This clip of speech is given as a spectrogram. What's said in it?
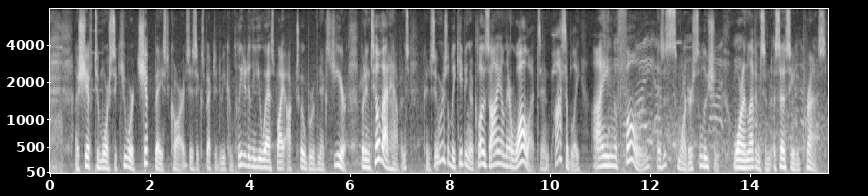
A shift to more secure chip based cards is expected to be completed in the U.S. by October of next year. But until that happens, consumers will be keeping a close eye on their wallets and possibly eyeing the phone as a smarter solution. Warren Levinson, Associated Press.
